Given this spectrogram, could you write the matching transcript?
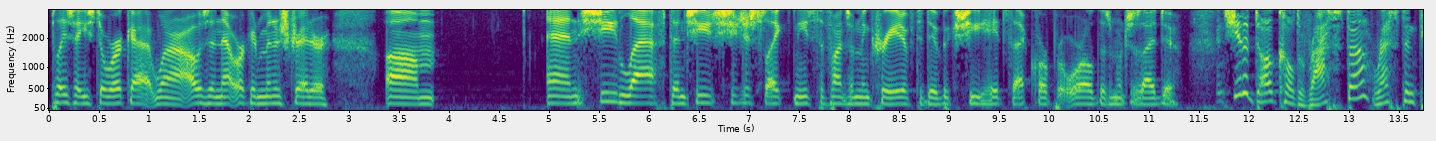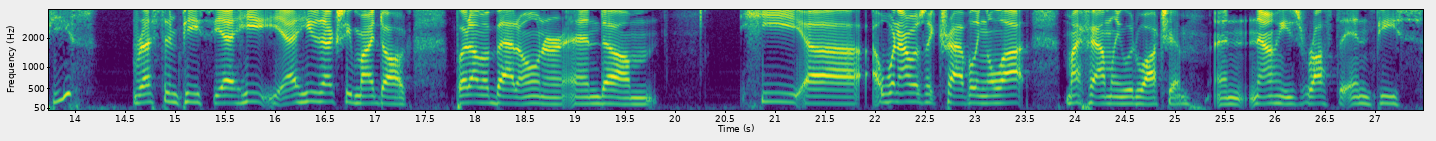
place I used to work at when I was a network administrator. Um, and she left and she she just like needs to find something creative to do because she hates that corporate world as much as I do. And she had a dog called Rasta. Rest in peace. Rest in peace. Yeah, he yeah, he's actually my dog, but I'm a bad owner and um he uh when I was like traveling a lot, my family would watch him and now he's Rasta in peace.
